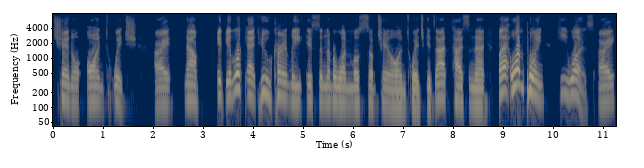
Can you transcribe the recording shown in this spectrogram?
channel on Twitch. All right. Now, if you look at who currently is the number one most sub channel on Twitch, it's not Kai Cenat, but at one point he was. All right.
